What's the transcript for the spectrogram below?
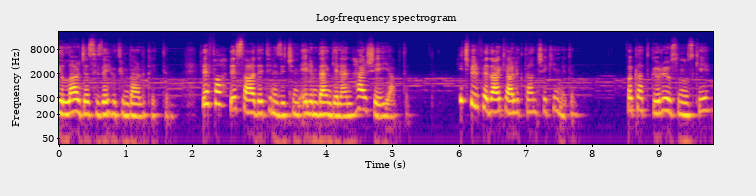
Yıllarca size hükümdarlık ettim. Refah ve saadetiniz için elimden gelen her şeyi yaptım. Hiçbir fedakarlıktan çekinmedim. Fakat görüyorsunuz ki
